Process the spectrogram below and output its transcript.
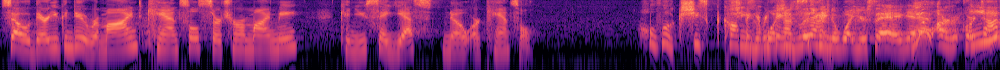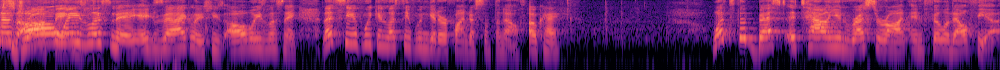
So there you can do remind, cancel, search and remind me. Can you say yes, no, or cancel? Oh look, she's copying She's, everything well, she's I'm listening saying. to what you're saying. Yeah. You are Cortana's always listening. Exactly. She's always listening. Let's see if we can. Let's see if we can get her find us something else. Okay. What's the best Italian restaurant in Philadelphia?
